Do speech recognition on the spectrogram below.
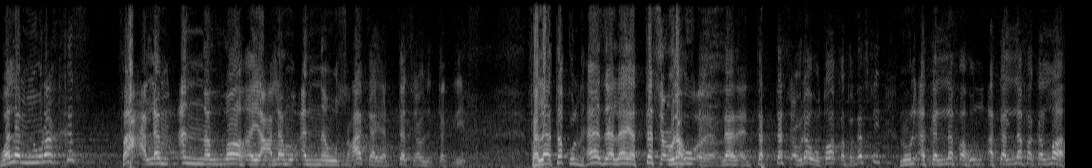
ولم يرخص فاعلم أن الله يعلم أن وسعك يتسع للتكليف. فلا تقل هذا لا يتسع له لا تتسع له طاقة نفسه نقول أكلفه أكلفك الله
